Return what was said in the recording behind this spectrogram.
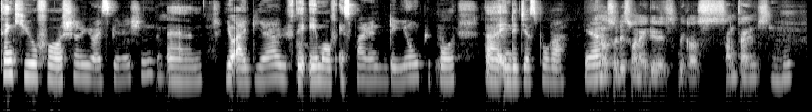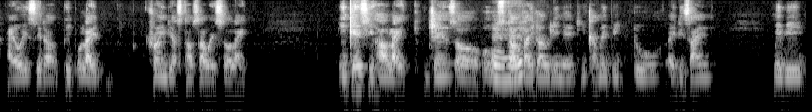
Thank you for sharing your inspiration mm -hmm. um, your idea with the mm-hmm. aim of inspiring the young people yeah. uh, in the diaspora. Yeah. And also this one I did is because sometimes mm -hmm. I always see that people like throwing their stuff away. So like in case you have like jeans or old mm -hmm. stuff that you don't really need, you can maybe do a design. Maybe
